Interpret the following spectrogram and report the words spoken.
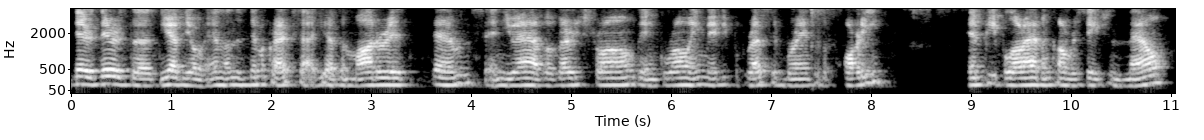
there there's the you have your and on the Democratic side you have the moderate Dems, and you have a very strong and growing, maybe progressive branch of the party, and people are having conversations now.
